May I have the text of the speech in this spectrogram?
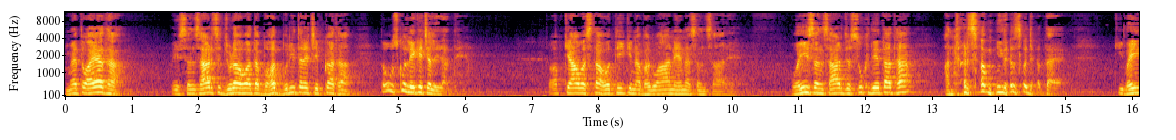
मैं तो आया था, इस संसार से जुड़ा हुआ था, बहुत बुरी तरह चिपका था तो उसको लेके चले जाते हैं। तो अब क्या अवस्था होती कि ना भगवान है, ना संसार है। वही संसार जो सुख देता था, अंदर सब नीरस हो जाता है। कि भाई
